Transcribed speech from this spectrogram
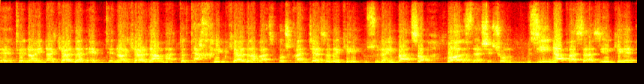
اعتنایی نکردن امتناع کردم حتی تخریب کردن و از پشت خنجر زدن که اصولا این بحثا باز دشه چون زینه پس از اینکه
